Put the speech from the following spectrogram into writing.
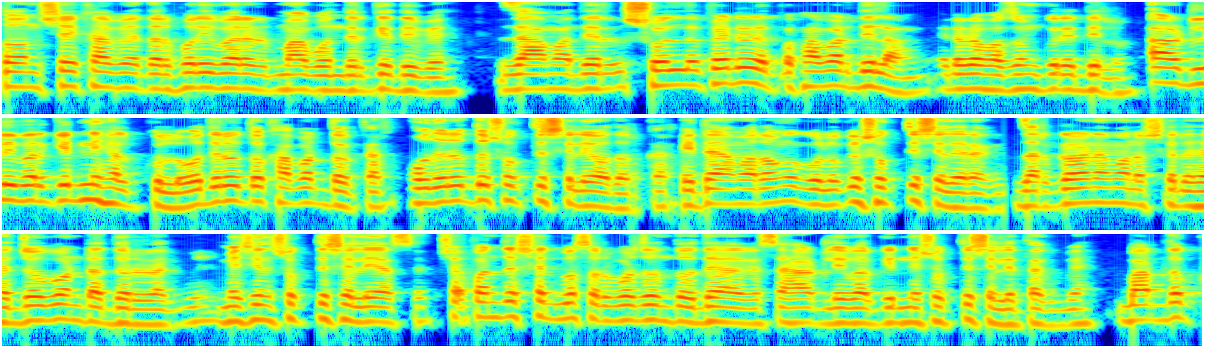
তখন সে খাবে তার পরিবারের মা বোনদেরকে দিবে, যে আমাদের শরীরে পেটের তো খাবার দিলাম এটারও হজম করে দিল। আর লিভার কিডনি হেল্প করল, ওদেরও তো খাবার দরকার, ওদেরও তো শক্তিশালী হওয়া দরকার। এটা আমার অঙ্গগুলোকে শক্তিশালী রাখবে, যার কারণে মানুষের যৌবনটা ধরে রাখবে। মেশিন শক্তিশালী আছে। পঞ্চাশ ষাট বছর পর্যন্ত দেখা গেছে হার্ট লিভার কিডনি শক্তিশালী থাকবে। বার্ধক্য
